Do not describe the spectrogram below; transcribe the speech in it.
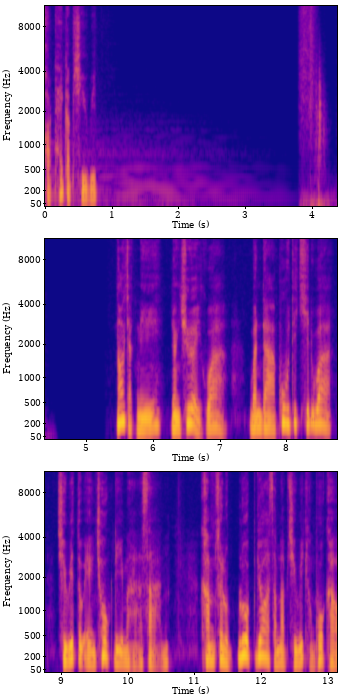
พอตให้กับชีวิต นอกจากนี้ยังเชื่ออีกว่า บรรดาผู้ที่คิดว่าชีวิตตัวเองโชคดีมหาศาลคำสรุปรวบยอดสำหรับชีวิตของพวกเขา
